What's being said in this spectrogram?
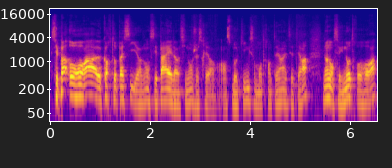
C'est pas Aurora euh, Cortopassi, hein, non, c'est pas elle. hein, sinon, je serais en, en smoking sur mon 31, etc. Non, non, c'est une autre Aurora.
